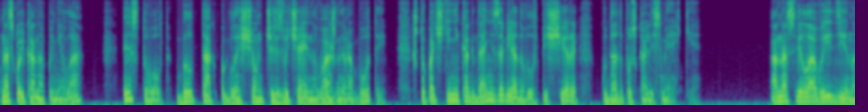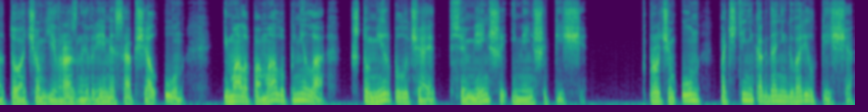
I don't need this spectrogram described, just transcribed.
Насколько она поняла, Эстуолд был так поглощен чрезвычайно важной работой, что почти никогда не заглядывал в пещеры, куда допускались мягкие. Она свела воедино то, о чем ей в разное время сообщал Ун, и мало-помалу поняла, что мир получает все меньше и меньше пищи. Впрочем, Ун почти никогда не говорил «пища»,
